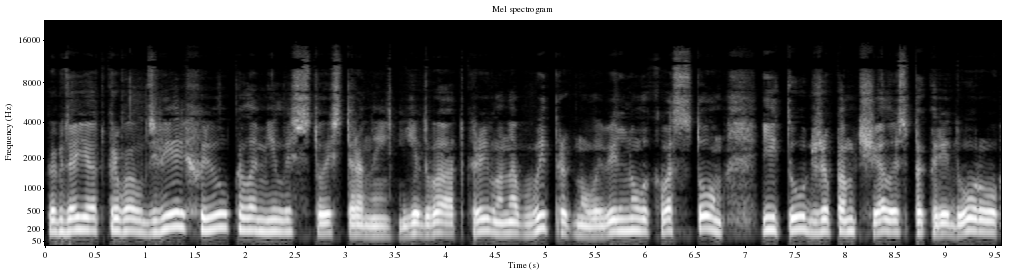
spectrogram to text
Когда я открывал дверь, хрюка ломилась с той стороны. Едва открыл, она выпрыгнула, вильнула хвостом и тут же помчалась по коридору,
